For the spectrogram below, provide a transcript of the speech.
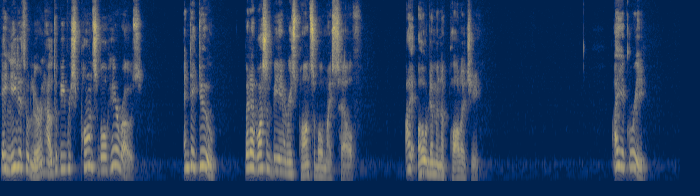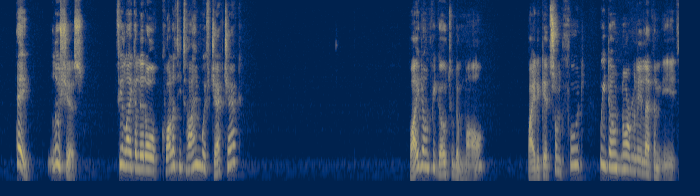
they needed to learn how to be responsible heroes. And they do, but I wasn't being responsible myself. I owe them an apology. I agree. Hey, Lucius, Feel like a little quality time with Jack Jack? Why don't we go to the mall? Buy the kids some food we don't normally let them eat.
